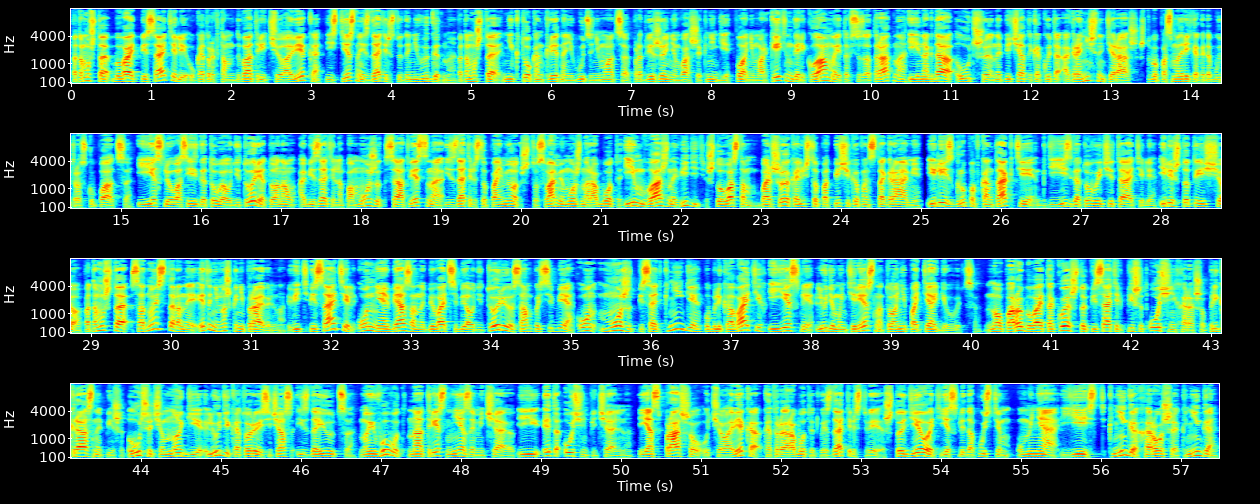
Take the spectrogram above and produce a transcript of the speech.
Потому что бывают писатели, у которых там 2-3 человека, естественно, издательству это невыгодно, потому что никто конкретно не будет заниматься продвижением вашей книги в плане маркетинга, рекламы, это все затратно, и иногда лучше напечатать какой-то ограниченный тираж, чтобы посмотреть, как это будет раскупаться. И если у вас есть готовая аудитория, то она вам обязательно поможет, соответственно, издательство поймет, что с вами можно работать. Им важно видеть, что у вас там большое количество подписчиков в Инстаграме, или есть группа ВКонтакте, где есть готовые читатели, или что-то еще. Потому что, с одной стороны, это немножко неправильно. Ведь писатель, он не обязан набивать себе аудиторию сам по себе. Он может писать книги, публиковать их, и если людям интересно, то они подтягиваются. Но порой бывает такое, что писатель пишет очень хорошо, прекрасно пишет, лучше, чем многие люди, которые сейчас издаются. Но его вот на отрез не замечают. И это очень печально. я спрашивал у человека, который работает в издательстве, что делать, если, допустим, у меня есть книга, хорошая книга,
